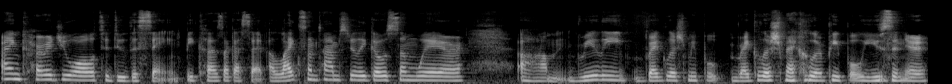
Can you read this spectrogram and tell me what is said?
I encourage you all to do the same because, like I said, a like sometimes really goes somewhere. Um, really regular people, regular schmegular people using their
